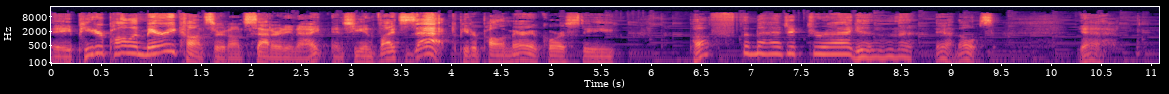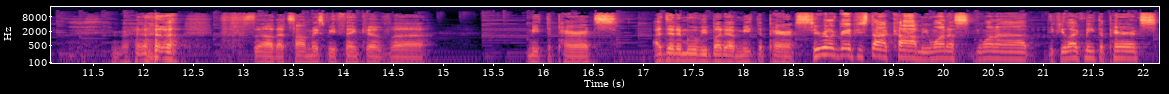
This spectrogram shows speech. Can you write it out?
a Peter, Paul, and Mary concert on Saturday night, and she invites Zach. Peter, Paul, and Mary, of course, the Puff the Magic Dragon. Yeah, those. Yeah. so that song makes me think of uh, Meet the Parents. I did a movie, buddy, of Meet the Parents. CerealandGrapejuice.com. You want to, you want to, if you like Meet the Parents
